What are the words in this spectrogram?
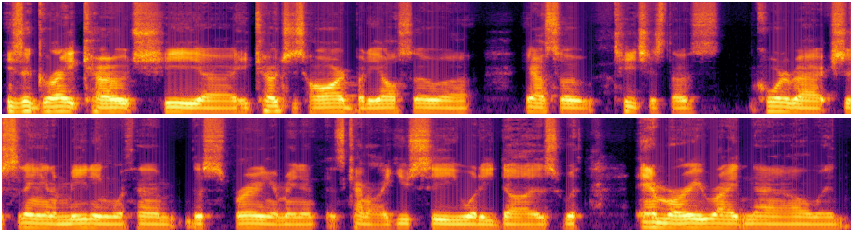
he's a great coach. He uh, he coaches hard, but he also uh, he also teaches those quarterbacks. Just sitting in a meeting with him this spring, I mean, it, it's kind of like you see what he does with Emory right now, and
